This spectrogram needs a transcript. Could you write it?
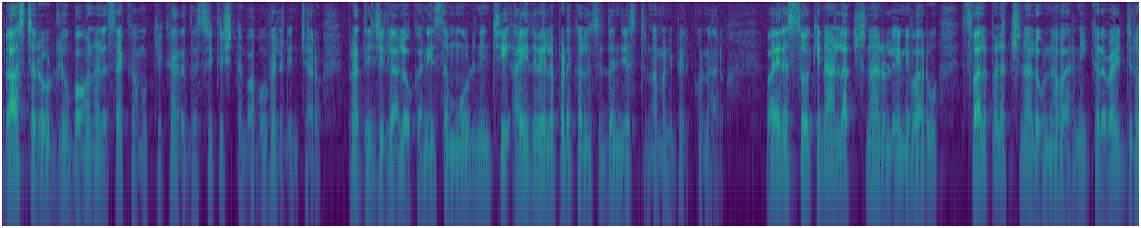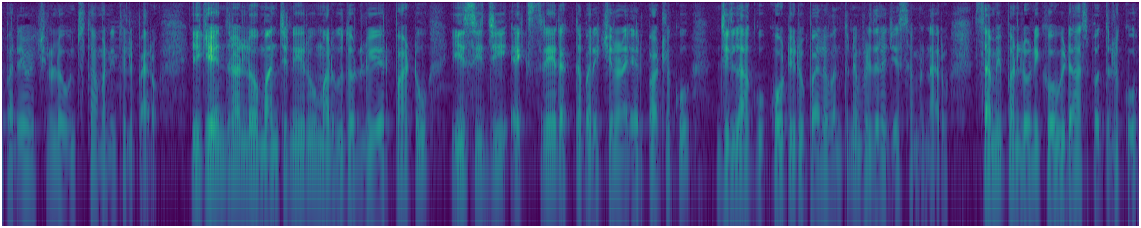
రాష్ట్ర రోడ్లు భవనాల శాఖ ముఖ్య కార్యదర్శి కృష్ణబాబు వెల్లడించారు. ప్రతి జిల్లాలో కనీసం మూడు నుంచి ఐదు వేల పడకలను సిద్ధం చేస్తున్నామని పేర్కొన్నారు. వైరస్ సోకినా లక్షణాలు లేనివారు స్వల్ప లక్షణాలు ఉన్నవారిని ఇక్కడ వైద్యుల పర్యవేక్షణలో ఉంచుతామని తెలిపారు. ఈ కేంద్రాల్లో మంచినీరు మరుగుదొడ్లు ఏర్పాటు ఈసీజీ ఎక్స్రే రక్త పరీక్షల ఏర్పాట్లకు జిల్లాకు కోటి రూపాయల వంతున విడుదల చేశామన్నారు. సమీపంలోని కోవిడ్ ఆసుపత్రులకు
